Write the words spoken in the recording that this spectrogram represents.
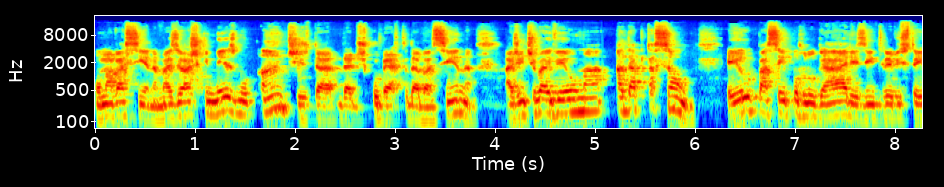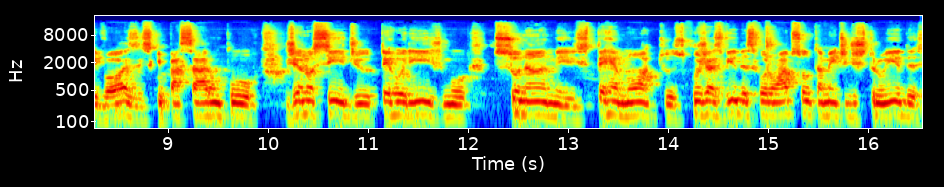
uma vacina. Mas eu acho que mesmo antes da, da, descoberta da vacina, a gente vai ver uma adaptação. Eu passei por lugares, entrevistei vozes que passaram por genocídio, terrorismo, tsunamis, terremotos, cujas vidas foram absolutamente destruídas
